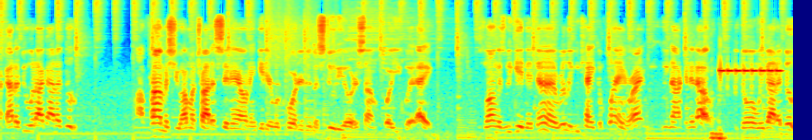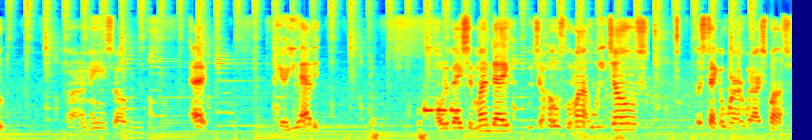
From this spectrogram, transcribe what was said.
I gotta do what I gotta do. I promise you, I'm gonna try to sit down and get it recorded in the studio or something for you. But hey, as long as we getting it done, really we can't complain, right? We, we knocking it out. We doing what we gotta do. You know what I mean? So, hey, here you have it. Motivation Monday with your host Lamont Uwe Jones. Let's take a word with our sponsor.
